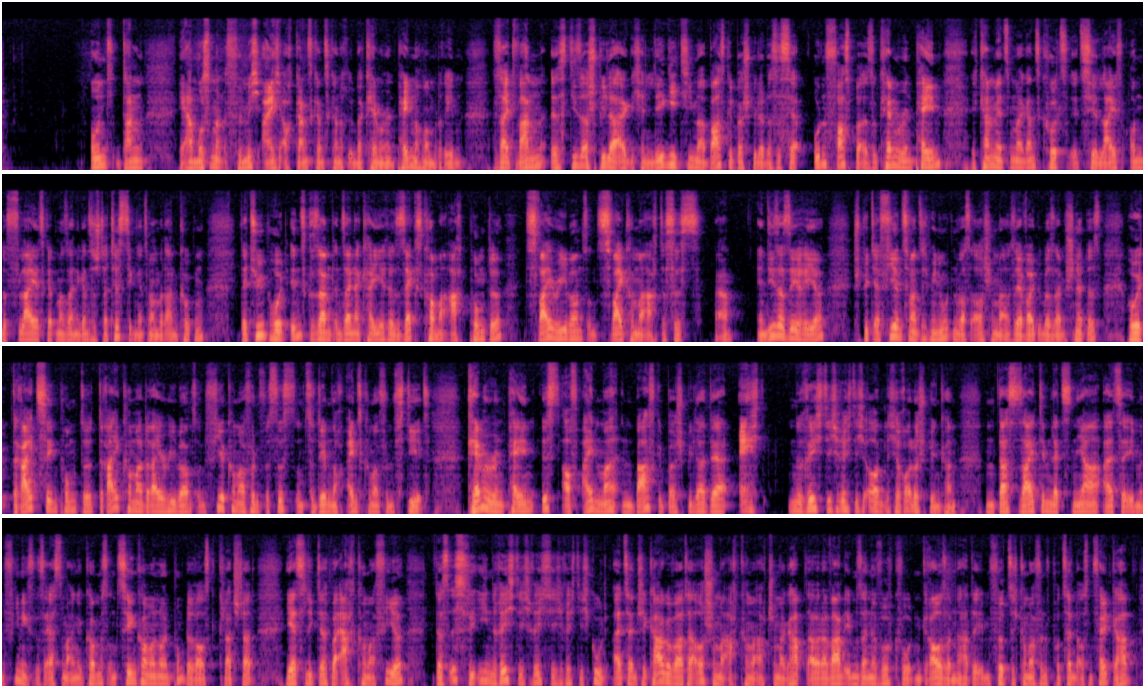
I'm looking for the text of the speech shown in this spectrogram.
Und dann ja, muss man für mich eigentlich auch ganz, ganz klar noch über Cameron Payne nochmal mitreden. Seit wann ist dieser Spieler eigentlich ein legitimer Basketballspieler? Das ist ja unfassbar. Also Cameron Payne, ich kann mir jetzt mal ganz kurz jetzt hier live on the fly jetzt gerade mal seine ganzen Statistiken jetzt mal mit angucken. Der Typ holt insgesamt in seiner Karriere 6,8 Punkte, 2 Rebounds und 2,8 Assists. Ja, in dieser Serie spielt er 24 Minuten, was auch schon mal sehr weit über seinem Schnitt ist, holt 13 Punkte, 3,3 Rebounds und 4,5 Assists und zudem noch 1,5 Steals. Cameron Payne ist auf einmal ein Basketballspieler, der echt eine richtig, richtig ordentliche Rolle spielen kann. Und das seit dem letzten Jahr, als er eben in Phoenix das erste Mal angekommen ist und 10,9 Punkte rausgeklatscht hat. Jetzt liegt er bei 8,4 das ist für ihn richtig, richtig, richtig gut. Als er in Chicago war, hat er auch schon mal 8,8 schon mal gehabt, aber da waren eben seine Wurfquoten grausam. Da hat er eben 40,5% aus dem Feld gehabt.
